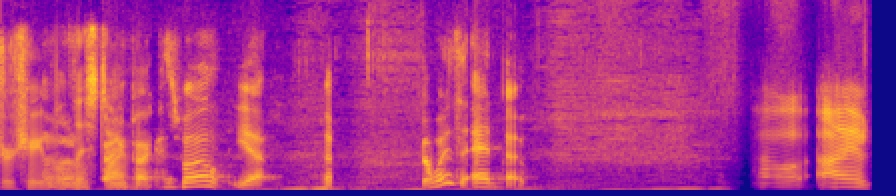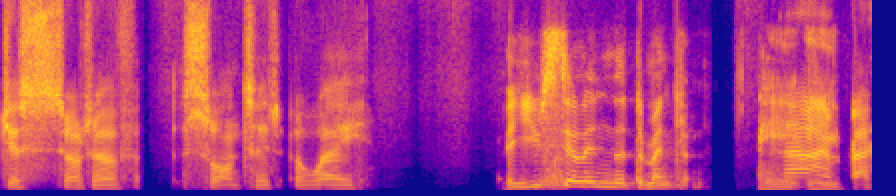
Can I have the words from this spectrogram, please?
retrieval Uh, this time. Backpack as well. Yeah. Uh, Where's Ed though? Oh, I have just sort of sauntered away. Are you still in the dimension? He, Nah, I'm back.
